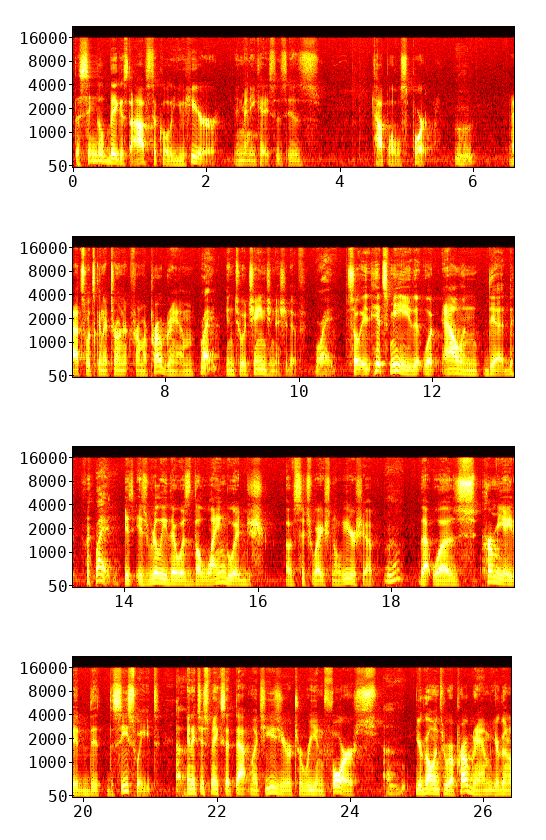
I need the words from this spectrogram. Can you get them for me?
the single biggest obstacle you hear in many cases is top level support. That's what's going to turn it from a program Right. into a change initiative. Right. So it hits me that what Alan did Right. is, is really there was the language of situational leadership Mm-hmm. that was permeated the, the C-suite, and it just makes it that much easier to reinforce. you're going through a program, you're going to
